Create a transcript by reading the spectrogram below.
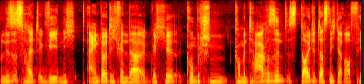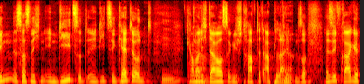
Und ist es halt irgendwie nicht eindeutig, wenn da irgendwelche komischen Kommentare sind, es deutet das nicht darauf hin, ist das nicht ein Indiz und eine Indizienkette und Mhm. kann man Klar. nicht daraus irgendwie Straftat ableiten. So. Also die Frage,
